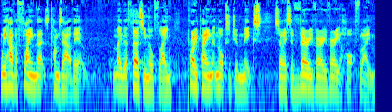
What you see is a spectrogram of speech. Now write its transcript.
we have a flame that comes out of it, maybe a 30 mil flame, propane and oxygen mix. So it's a very, very, very hot flame.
